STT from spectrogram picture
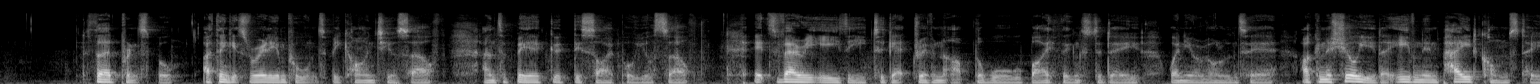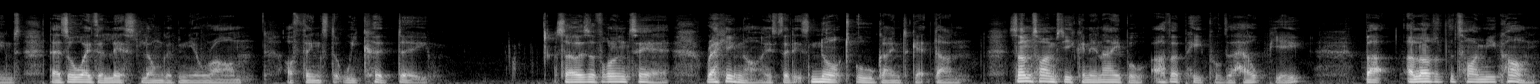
Third principle, I think it's really important to be kind to yourself and to be a good disciple yourself. It's very easy to get driven up the wall by things to do when you're a volunteer. I can assure you that even in paid comms teams, there's always a list longer than your arm of things that we could do. So as a volunteer, recognise that it's not all going to get done. Sometimes you can enable other people to help you, but a lot of the time you can't.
